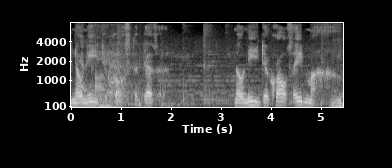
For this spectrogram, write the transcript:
No need to cross the desert. No need to cross eight miles. Need.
